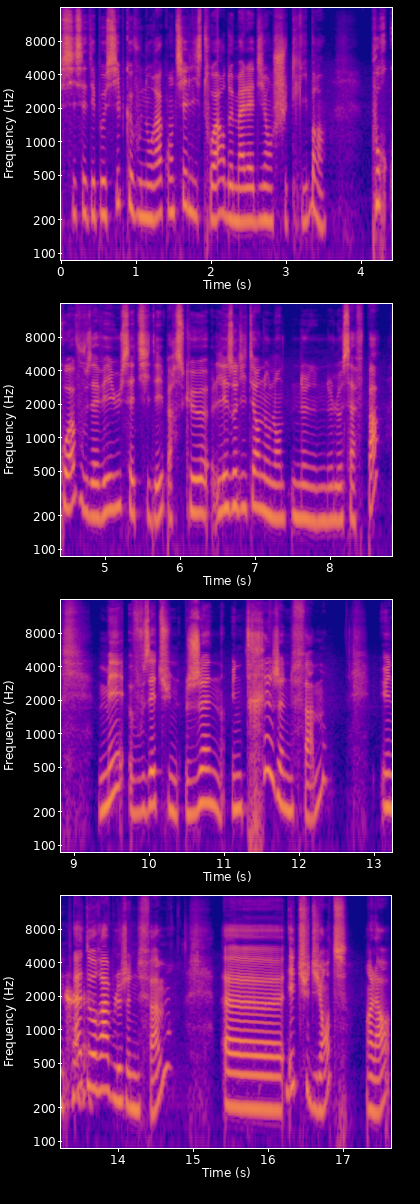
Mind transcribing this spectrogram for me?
si c'était possible, que vous nous racontiez l'histoire de Maladie en chute libre. Pourquoi vous avez eu cette idée? Parce que les auditeurs ne, l'en- ne- ne le savent pas, mais vous êtes une jeune, une très jeune femme, une adorable jeune femme, étudiante. Voilà.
